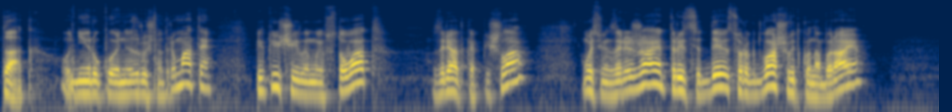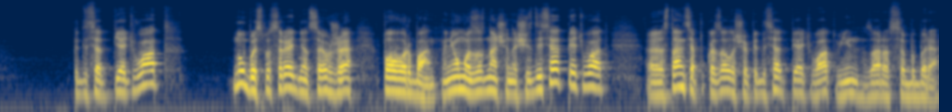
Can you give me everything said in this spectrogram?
Так, однією рукою незручно тримати. Підключили ми в 100 Вт. Зарядка пішла. Ось він заряджає. 39,42, швидко набирає. 55 Вт. Ну, безпосередньо це вже Powerbank. На ньому зазначено 65 Вт. Е, Станція показала, що 55 Вт він зараз себе бере.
